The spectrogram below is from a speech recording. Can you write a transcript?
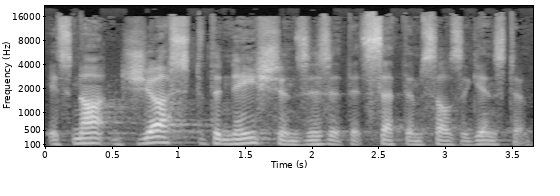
it's not just the nations, is it, that set themselves against him?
